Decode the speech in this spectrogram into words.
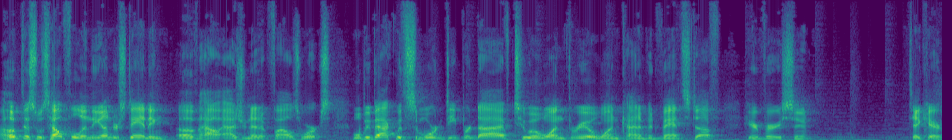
I hope this was helpful in the understanding of how Azure NetApp Files works. We'll be back with some more deeper dive 201, 301 kind of advanced stuff here very soon. Take care.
